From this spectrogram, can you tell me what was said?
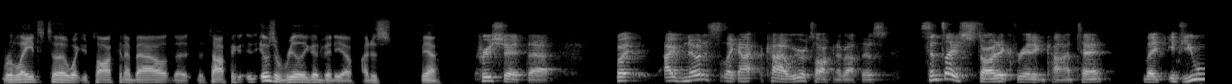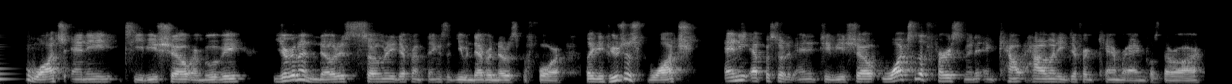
relates to what you're talking about. The the topic. It, it was a really good video. I just yeah Appreciate that. But I've noticed, like, I, Kyle, we were talking about this since I started creating content. Like, if you watch any TV show or movie, you're gonna notice so many different things that you never noticed before. Like, if you just watch any episode of any TV show, watch the first minute and count how many different camera angles there are.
